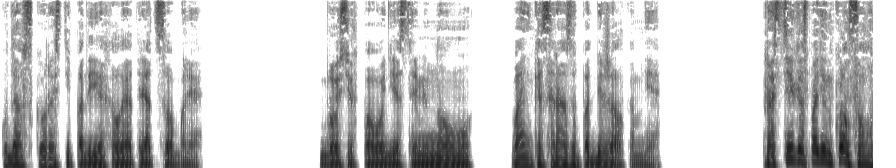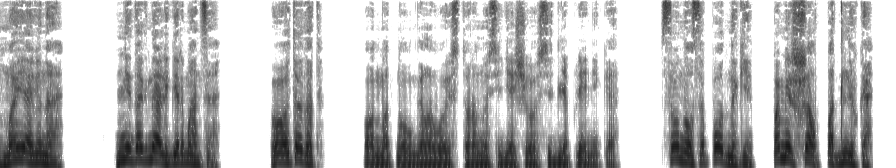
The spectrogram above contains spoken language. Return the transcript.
куда в скорости подъехал и отряд Соболя. Бросив поводья стременному, Ванька сразу подбежал ко мне. «Прости, господин консул, моя вина. Не догнали германца. «Вот этот!» — он мотнул головой в сторону сидящего в седле пленника. «Сунулся под ноги, помешал, подлюка!»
